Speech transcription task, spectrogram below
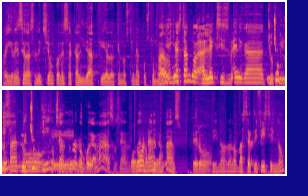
regrese a la selección con esa calidad que a la que nos tiene acostumbrados. ya, estando Alexis Vega, Chucky, Lozano. Chucky, o sea, Antuna no juega más, o sea, Antuna no juega más, pero. Sí, no, no, no, va a ser difícil, ¿no?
